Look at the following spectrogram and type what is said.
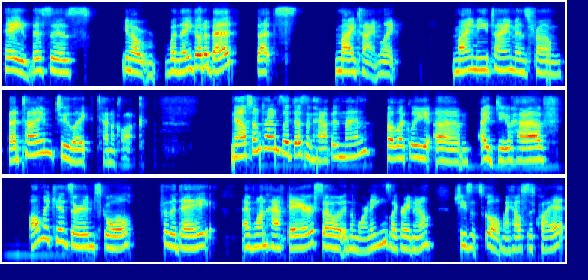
hey this is you know when they go to bed that's my time like my me time is from bedtime to like 10 o'clock. Now sometimes that doesn't happen then but luckily um i do have all my kids are in school for the day. I have one half dayer so in the mornings like right now she's at school my house is quiet.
